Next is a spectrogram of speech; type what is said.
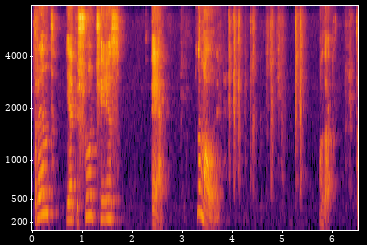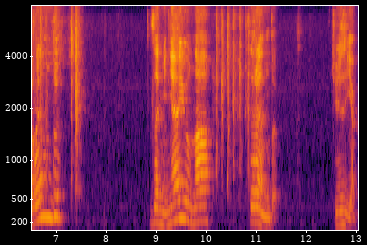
тренд я пишу через «э». Ну, мало ли. Вот так. Тренд заменяю на тренд через «е».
